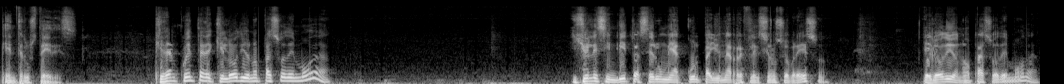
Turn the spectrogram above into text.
entre ustedes, que dan cuenta de que el odio no pasó de moda. Y yo les invito a hacer un mea culpa y una reflexión sobre eso. El odio no pasó de moda.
